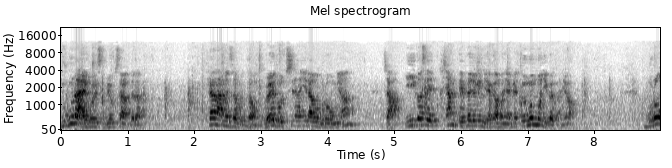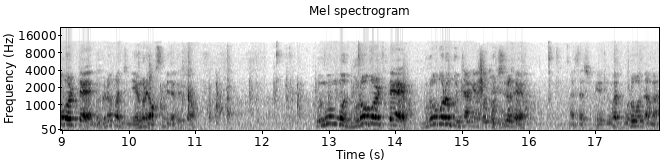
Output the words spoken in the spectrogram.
누구나 알고 있어 미국 사람들은 태어나면서부터 왜 도치하니라고 물어보면 자 이것의 가장 대표적인 예가 뭐냐면 의문문이거든요. 물어볼 때뭐 그런 건 예문에 없습니다, 그렇죠? 의문문 물어볼 때 물어보는 문장에서 도치를 해요. 아시다시피 누가 물어본단 말.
